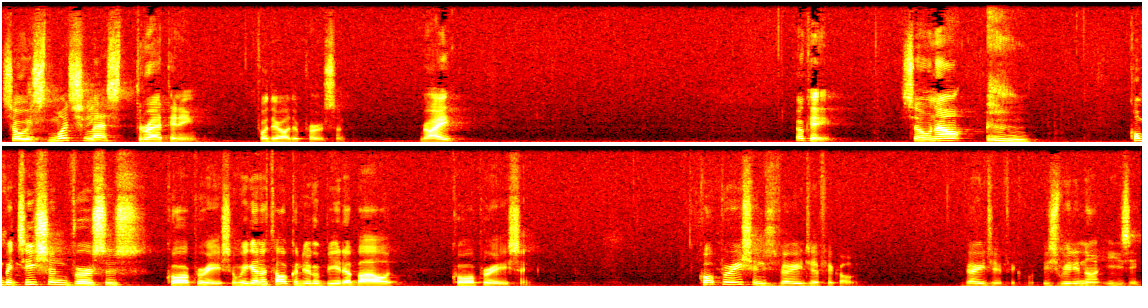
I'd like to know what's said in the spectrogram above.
So it's much less threatening for the other person, right? Okay, so now competition versus cooperation. We're going to talk a little bit about cooperation. Cooperation is very difficult. Very difficult. It's really not easy.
